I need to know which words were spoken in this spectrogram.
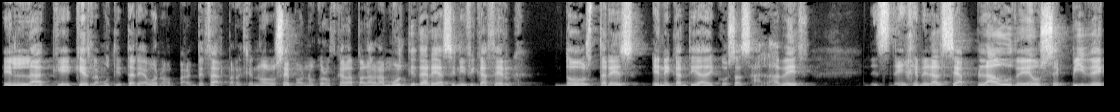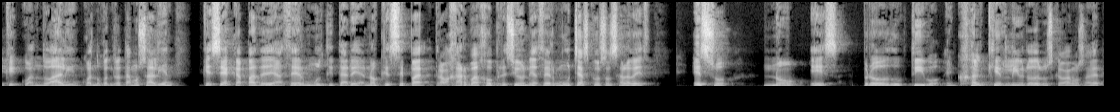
en la que, ¿qué es la multitarea? Bueno, para empezar, para el que no lo sepa o no conozca la palabra, multitarea significa hacer dos, tres, n cantidad de cosas a la vez en general se aplaude o se pide que cuando alguien, cuando contratamos a alguien que sea capaz de hacer multitarea, ¿no? Que sepa trabajar bajo presión y hacer muchas cosas a la vez. Eso no es productivo. En cualquier libro de los que vamos a ver,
